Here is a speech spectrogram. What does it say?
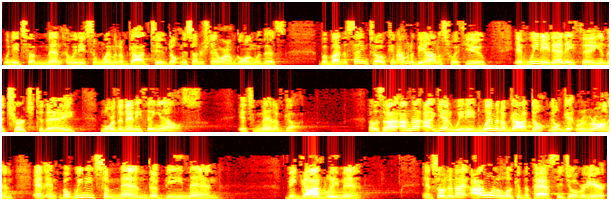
We need some men, we need some women of God too. Don't misunderstand where I'm going with this. But by the same token, I'm going to be honest with you. If we need anything in the church today more than anything else, it's men of God. Now listen, I, am not, again, we need women of God. Don't, don't get me wrong. And, and, and, but we need some men to be men. Be godly men. And so tonight, I want to look at the passage over here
